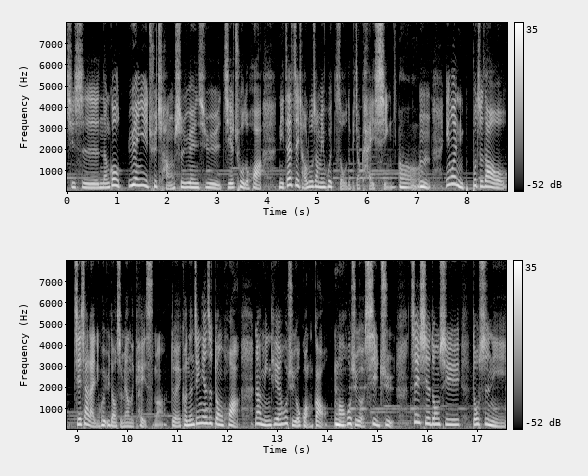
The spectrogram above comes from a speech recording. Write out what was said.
其实能够愿意去尝试、愿意去接触的话，你在这条路上面会走的比较开心。嗯嗯，因为你不知道接下来你会遇到什么样的 case 嘛。对，可能今天是动画，那明天或许有广告啊、嗯或许有戏剧，这些东西都是你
